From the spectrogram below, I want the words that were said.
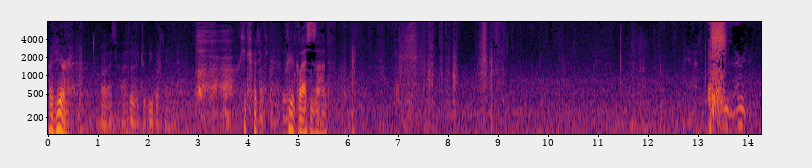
right here. Oh, that's, that's those are two people standing there. You got to put your glasses on. and everything.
